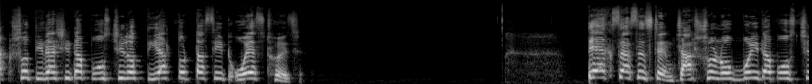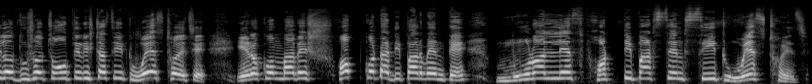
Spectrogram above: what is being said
একশো তিরাশিটা পোস্ট ছিল, তিয়াত্তরটা সিট ওয়েস্ট হয়েছে। ট্যাক্স অ্যাসিস্ট্যান্ট চারশো নব্বইটা পোস্ট ছিল, দুশো চৌত্রিশটা সিট ওয়েস্ট হয়েছে। এরকমভাবে সবকটা ডিপার্টমেন্টে more or less forty percent seat waste হয়েছে।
